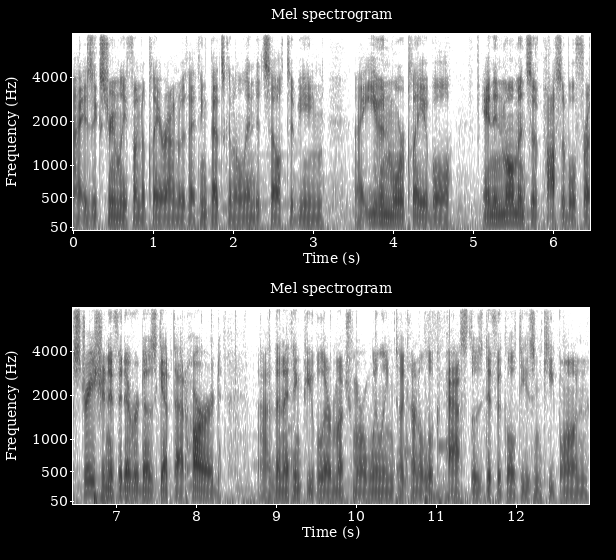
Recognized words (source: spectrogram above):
uh, is extremely fun to play around with, I think that's going to lend itself to being uh, even more playable. And in moments of possible frustration, if it ever does get that hard, uh, then I think people are much more willing to kind of look past those difficulties and keep on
